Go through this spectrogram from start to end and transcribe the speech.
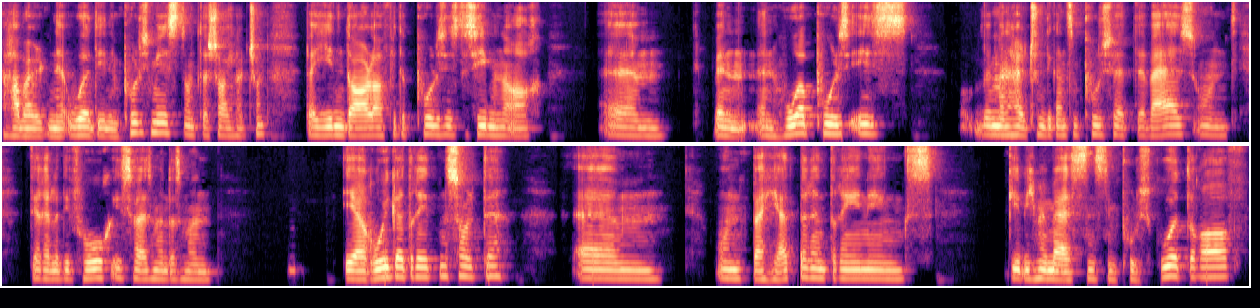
habe halt eine Uhr, die den Puls misst und da schaue ich halt schon bei jedem Dauerlauf, wie der Puls ist. Da sieht man auch, ähm, wenn ein hoher Puls ist, wenn man halt schon die ganzen Pulswerte weiß und der relativ hoch ist, weiß man, dass man eher ruhiger treten sollte. Ähm, und bei härteren Trainings gebe ich mir meistens den Puls gut drauf,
